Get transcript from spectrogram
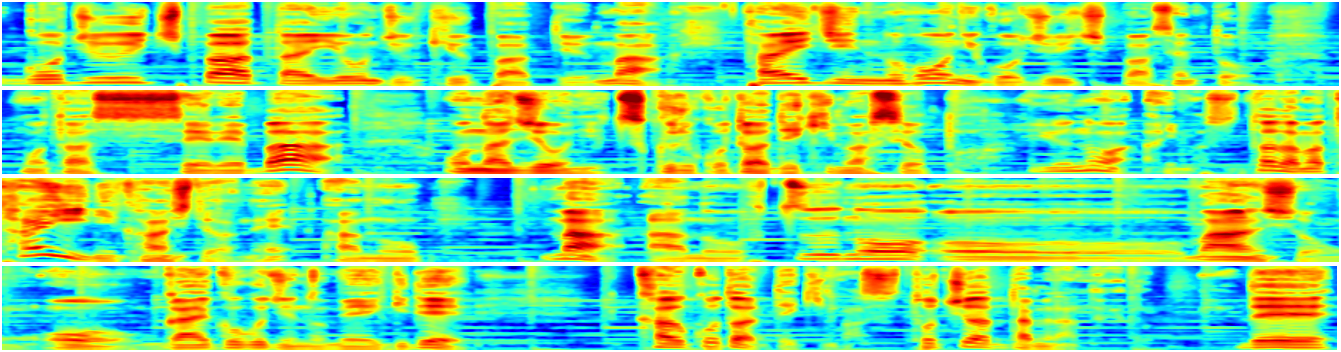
51%対49%っていう、まあ、タイ人の方に51%持たせれば同じように作ることはできますよというのはあります。ただ、まあ、タイに関してはねあのまあ、あの普通のマンションを外国人の名義で買うことはできます。土地はダメなんだけど。で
